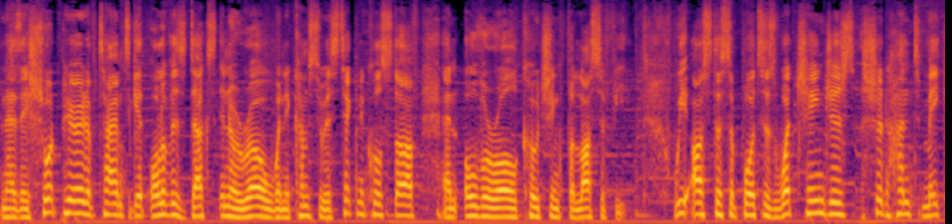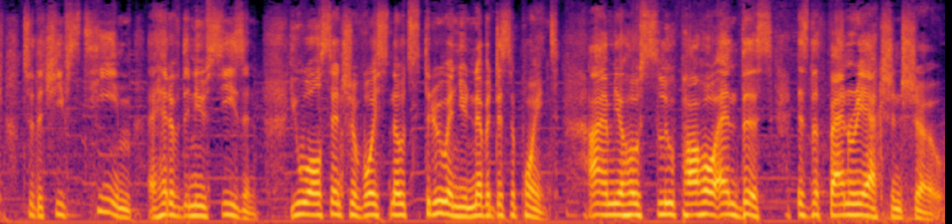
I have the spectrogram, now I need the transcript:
and has a short period of time to get all of his ducks in a row when it comes to his technical staff and overall coaching philosophy. We asked the supporters what changes should Hunt make to the Chiefs team ahead of the new season. All sent your voice notes through and you never disappoint. I am your host, Lou Paho, and this is the Fan Reaction Show.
